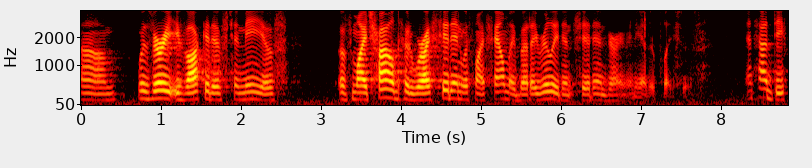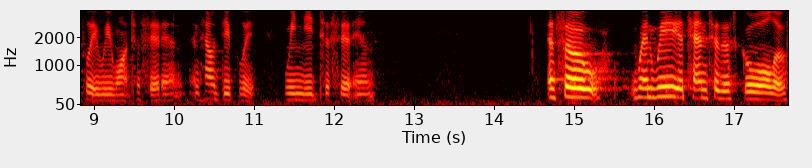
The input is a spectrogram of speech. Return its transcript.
um, was very evocative to me of, of my childhood where I fit in with my family, but I really didn't fit in very many other places. And how deeply we want to fit in, and how deeply we need to fit in. And so when we attend to this goal of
